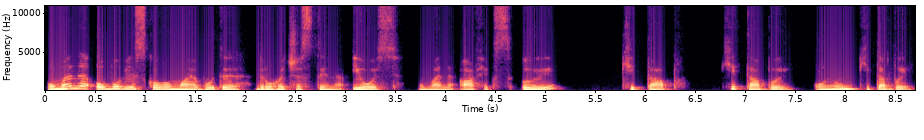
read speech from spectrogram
У мене обов'язково має бути друга частина. І ось у мене афікс «и», кітаб, кітаби, онун кітаби.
